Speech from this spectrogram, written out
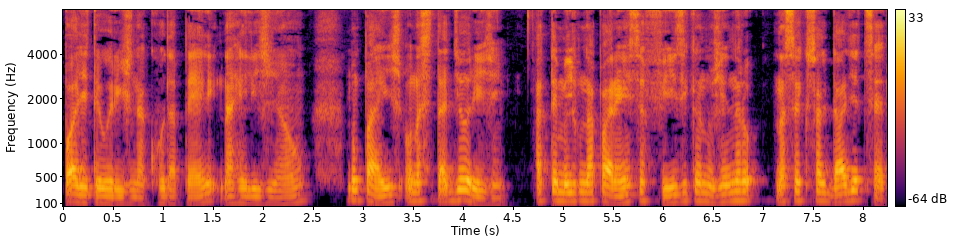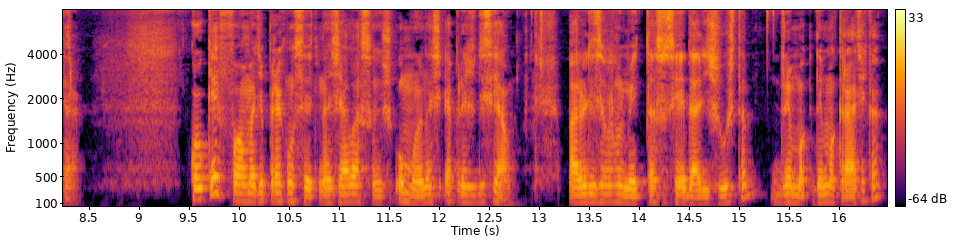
Pode ter origem na cor da pele, na religião, no país ou na cidade de origem, até mesmo na aparência física, no gênero, na sexualidade, etc. Qualquer forma de preconceito nas relações humanas é prejudicial para o desenvolvimento da sociedade justa, democrática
